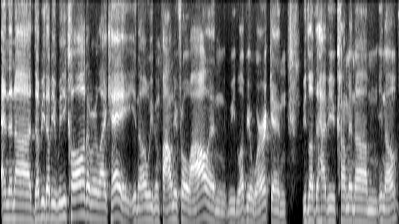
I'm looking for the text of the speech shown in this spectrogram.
and then uh, WWE called and we're like, "Hey, you know, we've been following you for a while, and we love your work, and we'd love to have you come and, um, you know,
